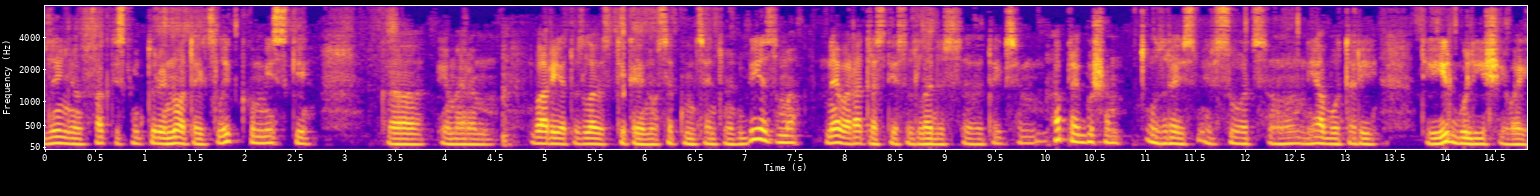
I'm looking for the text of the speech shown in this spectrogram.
ziņu, faktiski tur ir noteikts likumiski, ka, piemēram, var iet uz leju tikai no 7 cm biezuma, nevar atrasties uz ledus, eh, teiksim, aprebušam, uzreiz ir sots un jābūt arī tie irbuļīši vai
